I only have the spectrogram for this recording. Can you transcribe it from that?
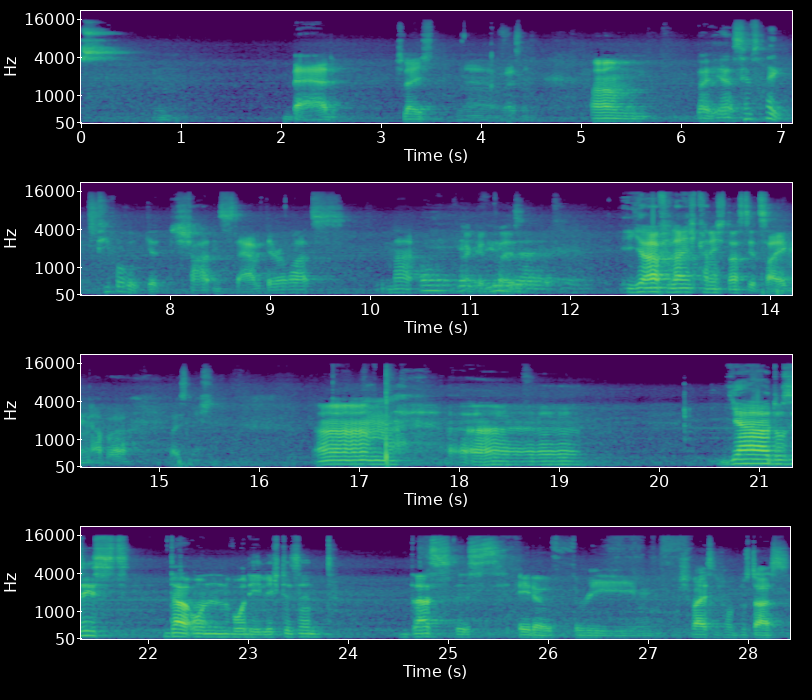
hm, bad, schlecht, äh, weiß nicht. Um, but yeah, it seems like people get shot and stabbed there a lot. Not oh, a good place. Ja, vielleicht kann ich das dir zeigen, aber weiß nicht. Um, äh, ja, du siehst da unten, wo die Lichter sind, das ist 803. Ich weiß nicht, ob du das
